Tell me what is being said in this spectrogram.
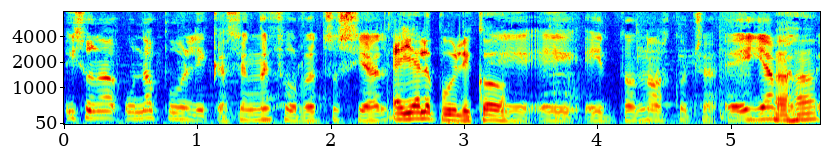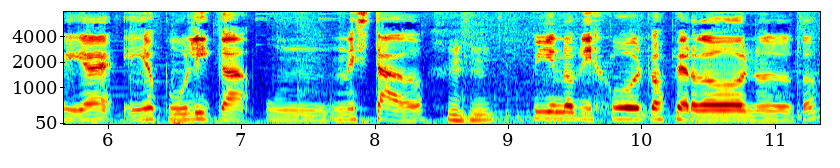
hizo una, una publicación en su red social. Ella lo publicó. eh, eh, no, no, escucha, ella, me- ella, ella publica un, un estado pidiendo disculpas, perdón, ¿no? todo,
